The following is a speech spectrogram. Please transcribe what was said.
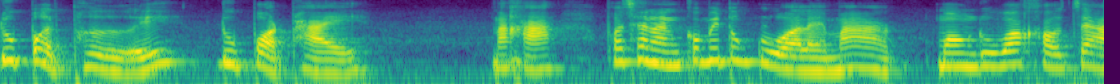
ดูเปิดเผย ดูปลอดภัยนะคะ เพราะฉะนั้นก็ไม่ต้องกลัวอะไรมาก มองดูว่าเขาจะ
